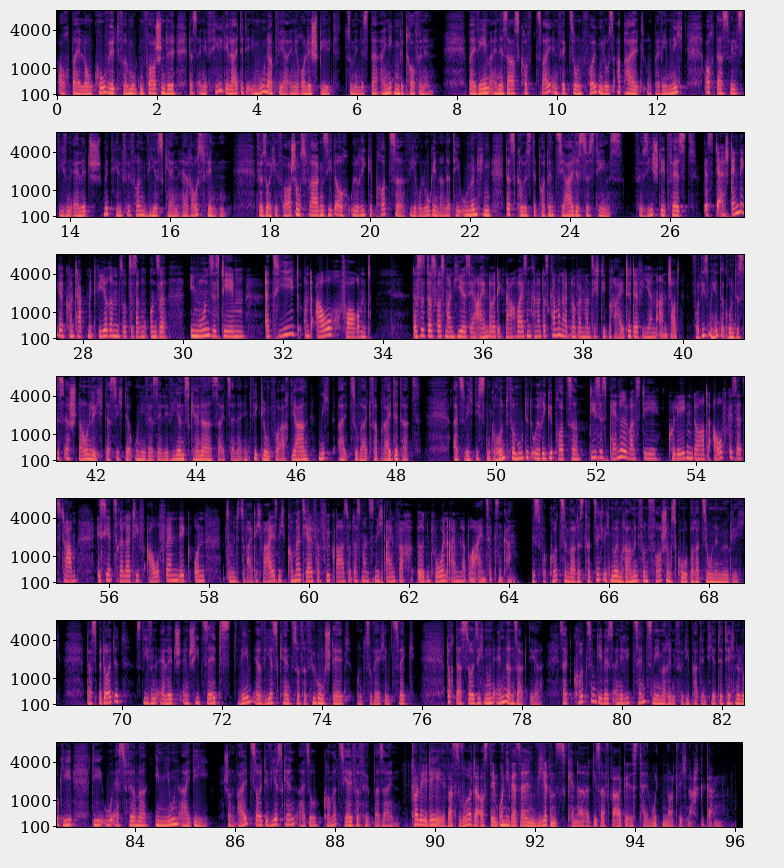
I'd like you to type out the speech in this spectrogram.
Auch bei Long-Covid vermuten Forschende, dass eine fehlgeleitete Immunabwehr eine Rolle spielt, zumindest bei einigen Betroffenen. Bei wem eine SARS-CoV-2-Infektion folgenlos abheilt und bei wem nicht, auch das will Stephen Ellich mit Hilfe von Virscan herausfinden. Für solche Forschungsfragen sieht auch Ulrike Protzer, Virologin an der TU München, das größte Potenzial des Systems. Für sie steht fest, dass der ständige Kontakt mit Viren sozusagen unser Immunsystem erzieht und auch formt. Das ist das, was man hier sehr eindeutig nachweisen kann. Und das kann man halt nur, wenn man sich die Breite der Viren anschaut. Vor diesem Hintergrund ist es erstaunlich, dass sich der universelle Virenscanner seit seiner Entwicklung vor acht Jahren nicht allzu weit verbreitet hat. Als wichtigsten Grund vermutet Ulrike Protzer. Dieses Panel, was die Kollegen dort aufgesetzt haben, ist jetzt relativ aufwendig und zumindest soweit ich weiß, nicht kommerziell verfügbar, so dass man es nicht einfach irgendwo in einem Labor einsetzen kann. Bis vor kurzem war das tatsächlich nur im Rahmen von Forschungskooperationen möglich. Das bedeutet, Stephen Elledge entschied selbst, wem er Virscan zur Verfügung stellt und zu welchem Zweck. Doch das soll sich nun ändern, sagt er. Seit kurzem gebe es eine Lizenznehmerin für die patentierte Technologie, die US-Firma ImmuneID. Schon bald sollte Virscan also kommerziell verfügbar sein. Tolle Idee. Was wurde aus dem universellen Virenscanner? Dieser Frage ist Helmut Nordwig nachgegangen.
